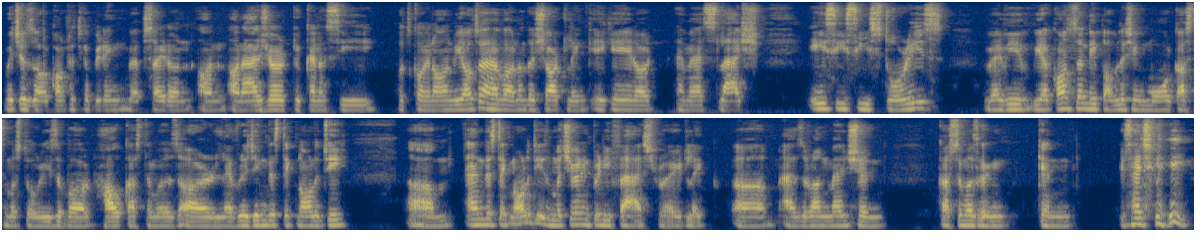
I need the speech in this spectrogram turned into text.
which is our conference computing website on, on, on Azure to kind of see what's going on. We also have another short link, aka.ms slash ACC stories, where we, we are constantly publishing more customer stories about how customers are leveraging this technology. Um, and this technology is maturing pretty fast, right? Like uh, as Ran mentioned, customers can, can essentially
